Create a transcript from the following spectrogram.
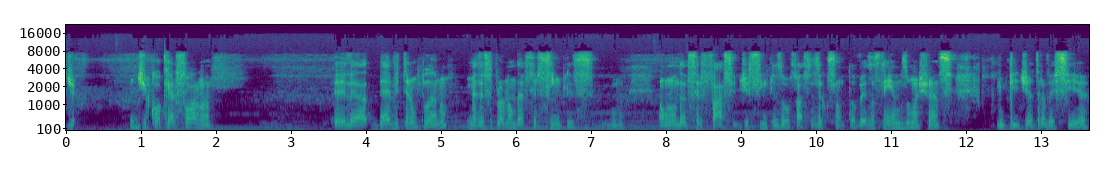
De, de qualquer forma, ele eh, deve ter um plano, mas esse plano não deve ser simples. Não deve ser fácil, de simples ou fácil execução. Talvez nós tenhamos uma chance de impedir a travessia,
